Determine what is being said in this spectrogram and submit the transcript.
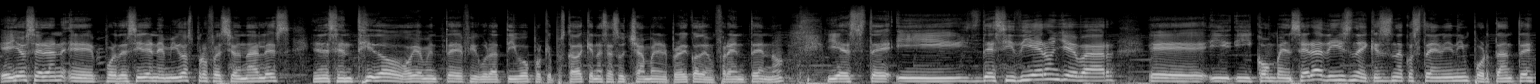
ellos eran, eh, por decir, enemigos profesionales en el sentido, obviamente, figurativo, porque pues cada quien hacía su chamba en el periódico de enfrente, ¿no? Y este, y decidieron llevar eh, y, y convencer a Disney, que eso es una cosa también importante,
